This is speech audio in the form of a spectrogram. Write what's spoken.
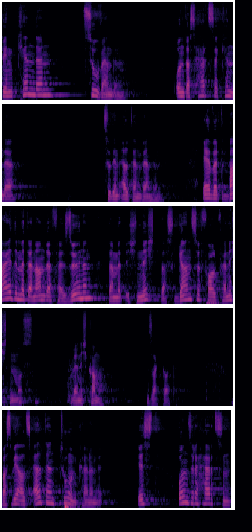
den Kindern zuwenden und das Herz der Kinder zu den Eltern wenden. Er wird beide miteinander versöhnen, damit ich nicht das ganze Volk vernichten muss, wenn ich komme, sagt Gott. Was wir als Eltern tun können, ist unsere Herzen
